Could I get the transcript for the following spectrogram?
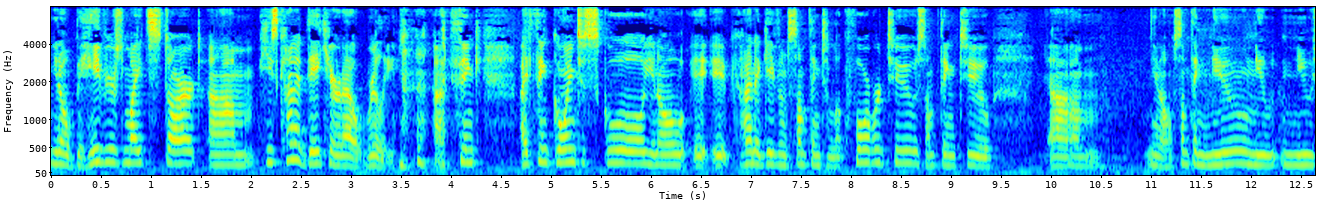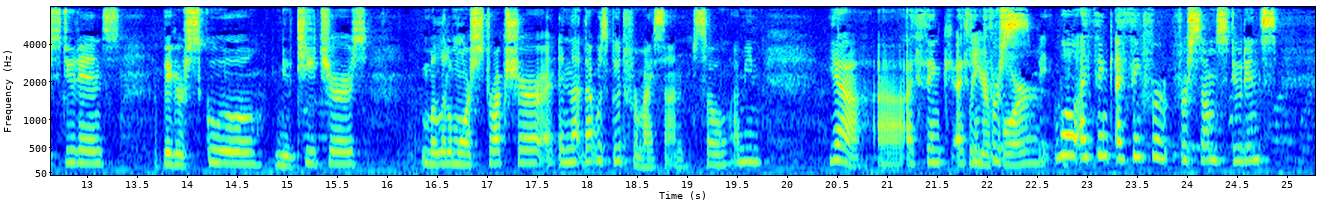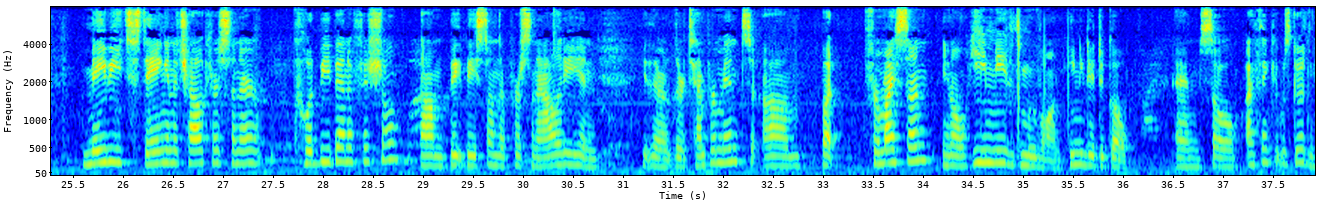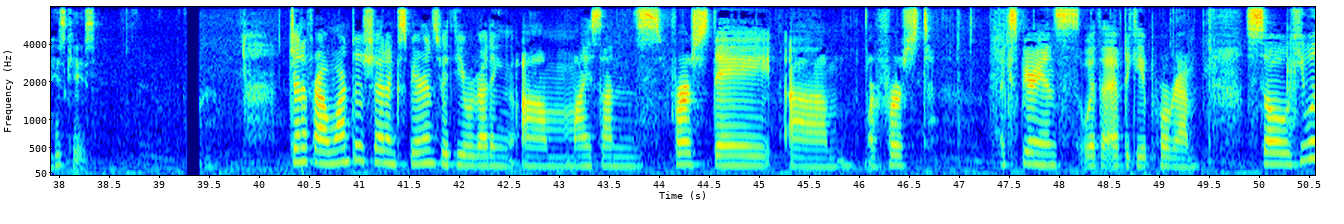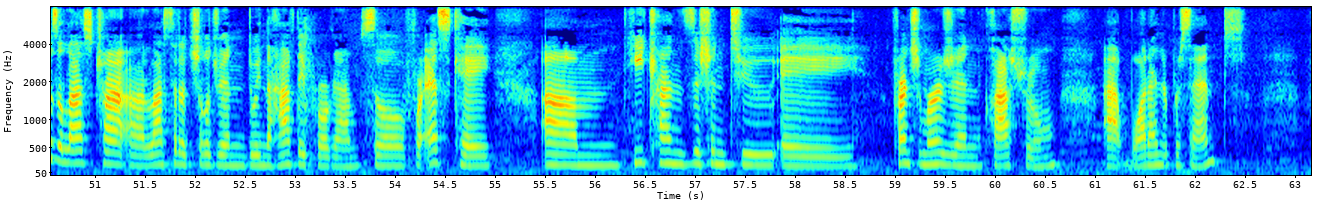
you know behaviors might start um, he's kind of daycared out really i think i think going to school you know it, it kind of gave him something to look forward to something to um, you know something new new new students a bigger school new teachers a little more structure and that, that was good for my son so i mean yeah uh, i think i so think for four? well i think i think for for some students maybe staying in a child care center could be beneficial um, based on their personality and their, their temperament. Um, but for my son, you know, he needed to move on. He needed to go. And so I think it was good in his case. Jennifer, I want to share an experience with you regarding um, my son's first day um, or first experience with the FDK program. So he was the last chi- uh, last set of children doing the half day program. So for SK, um, he transitioned to a French immersion classroom at 100%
